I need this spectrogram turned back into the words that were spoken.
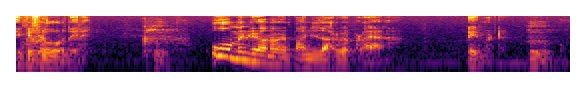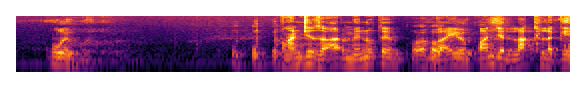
ਇਹ ਕਿਸੇ ਹੋਰ ਦੇ ਨੇ। ਉਹ ਮੈਨੂੰ ਜਿਹੜਾ ਉਹਨਾਂ ਨੇ 5000 ਰੁਪਏ ਫੜਾਇਆ ਨਾ ਪੇਮੈਂਟ ਓਏ ਹੋਏ 5000 ਮੈਨੂੰ ਤੇ ਭਾਈ ਉਹ 5 ਲੱਖ ਲੱਗੇ।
